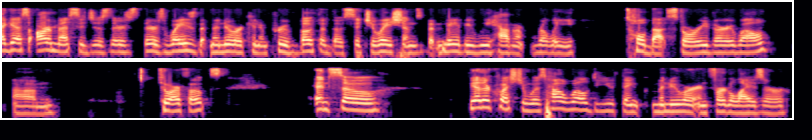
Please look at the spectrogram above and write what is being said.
I guess our message is there's there's ways that manure can improve both of those situations, but maybe we haven't really told that story very well um, to our folks. And so the other question was, how well do you think manure and fertilizer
